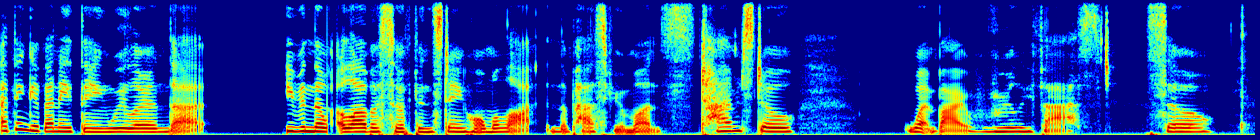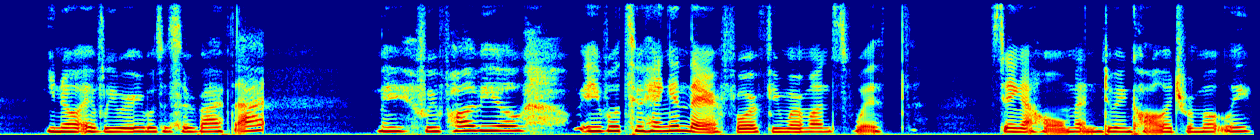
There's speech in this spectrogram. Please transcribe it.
I think if anything, we learned that even though a lot of us have been staying home a lot in the past few months, time still went by really fast. So, you know, if we were able to survive that, maybe we'd probably be able to hang in there for a few more months with staying at home and doing college remotely.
